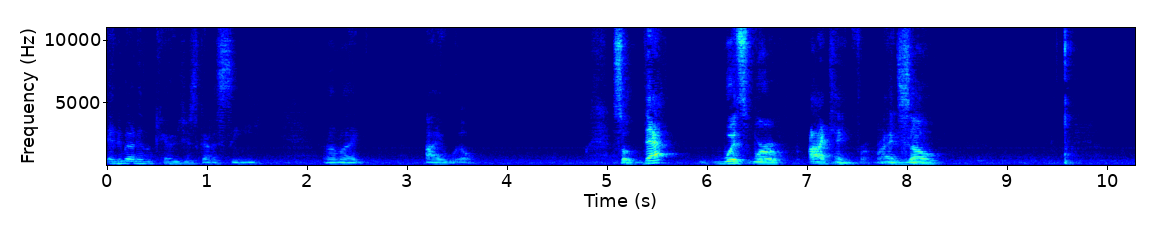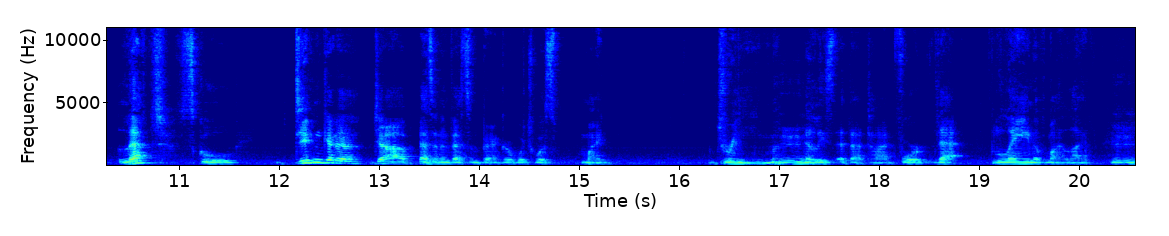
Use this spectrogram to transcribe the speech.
anybody in the carriage just got a C? And I'm like, I will. So that was where I came from, right? Mhm. So left school, didn't get a job as an investment banker, which was my dream, Mhm. at least at that time, for that lane of my life hmm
